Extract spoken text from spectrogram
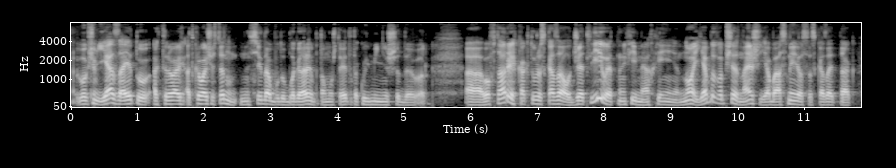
В общем, я за эту открывающую сцену навсегда буду благодарен, потому что это такой мини-шедевр. А, во-вторых, как ты уже сказал, Джет Ли в этом фильме охренение, но я бы вообще, знаешь, я бы осмелился сказать так –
